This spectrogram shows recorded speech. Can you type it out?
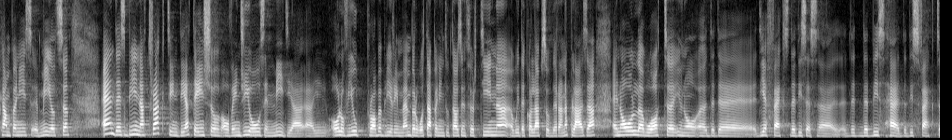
companies, mills and has been attracting the attention of NGOs and media. Uh, all of you probably remember what happened in 2013 uh, with the collapse of the Rana Plaza and all uh, what, uh, you know, uh, the, the, the, effects that this, has, uh, that, that, this had, this fact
